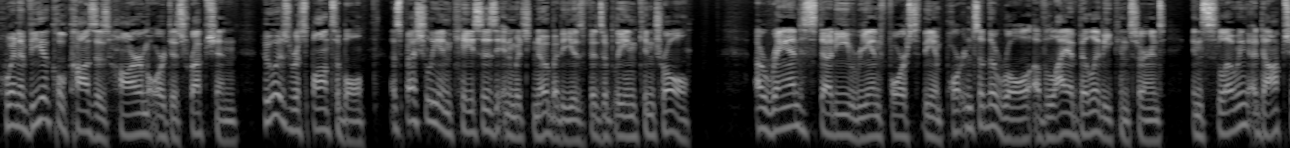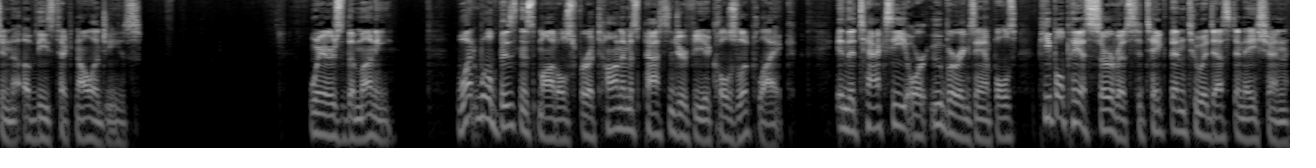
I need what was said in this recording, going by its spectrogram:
When a vehicle causes harm or disruption, who is responsible, especially in cases in which nobody is visibly in control? A RAND study reinforced the importance of the role of liability concerns in slowing adoption of these technologies. Where's the money? What will business models for autonomous passenger vehicles look like? In the taxi or Uber examples, people pay a service to take them to a destination,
